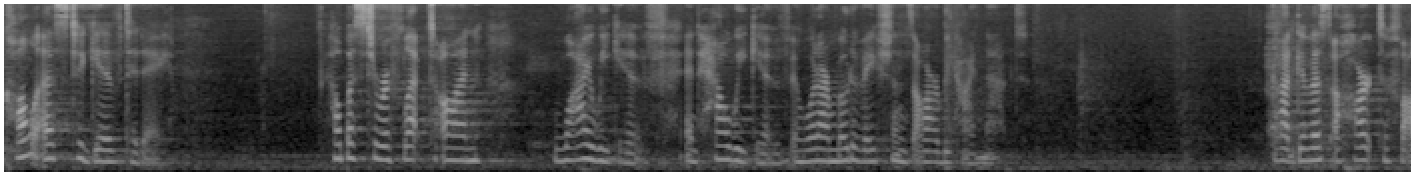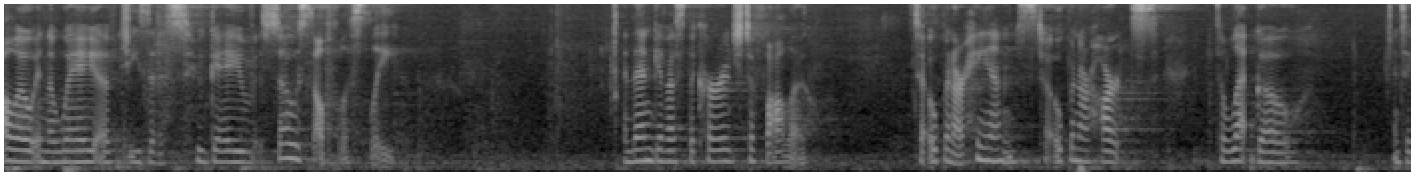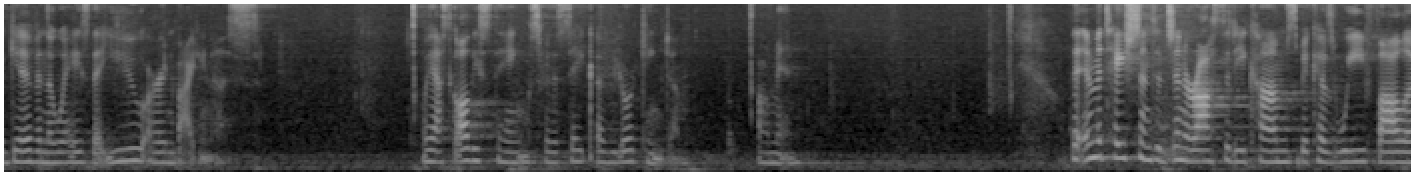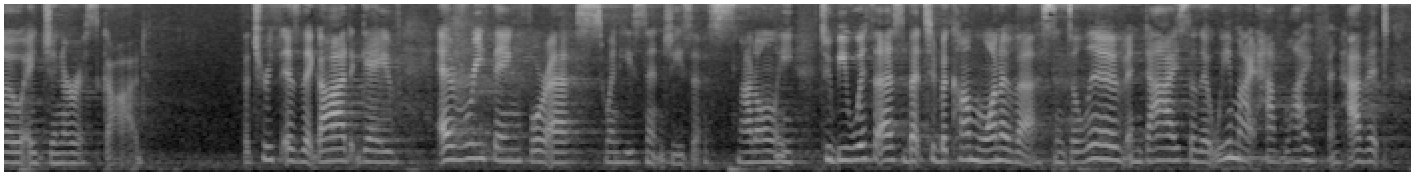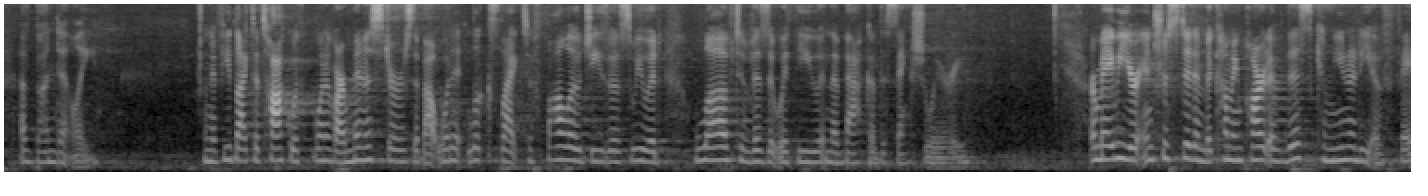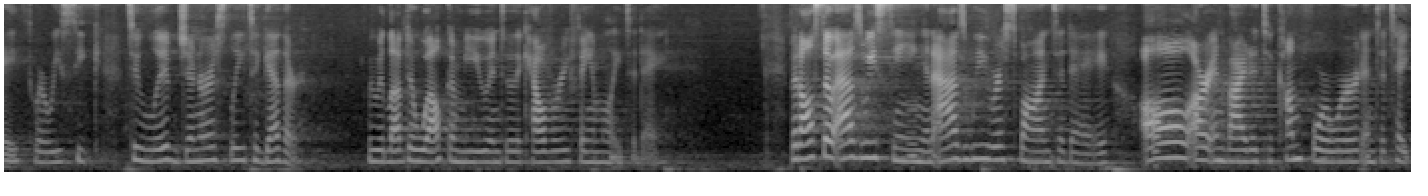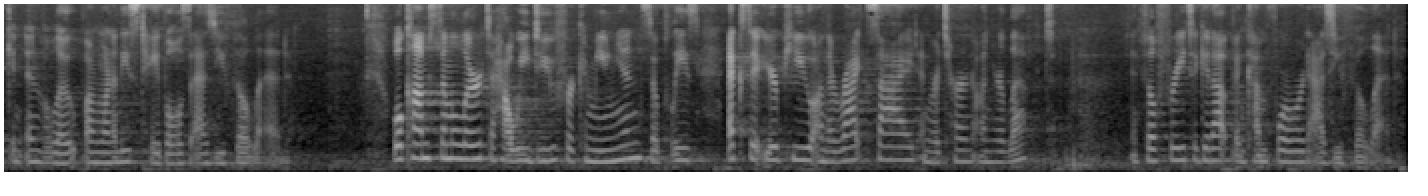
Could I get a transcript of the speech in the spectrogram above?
call us to give today. Help us to reflect on why we give and how we give and what our motivations are behind that. God, give us a heart to follow in the way of Jesus, who gave so selflessly. And then give us the courage to follow, to open our hands, to open our hearts, to let go, and to give in the ways that you are inviting us. We ask all these things for the sake of your kingdom. Amen. The invitation to generosity comes because we follow a generous God. The truth is that God gave everything for us when he sent Jesus, not only to be with us, but to become one of us and to live and die so that we might have life and have it abundantly. And if you'd like to talk with one of our ministers about what it looks like to follow Jesus, we would love to visit with you in the back of the sanctuary. Or maybe you're interested in becoming part of this community of faith where we seek to live generously together. We would love to welcome you into the Calvary family today. But also, as we sing and as we respond today, all are invited to come forward and to take an envelope on one of these tables as you feel led. We'll come similar to how we do for communion, so please exit your pew on the right side and return on your left. And feel free to get up and come forward as you feel led.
